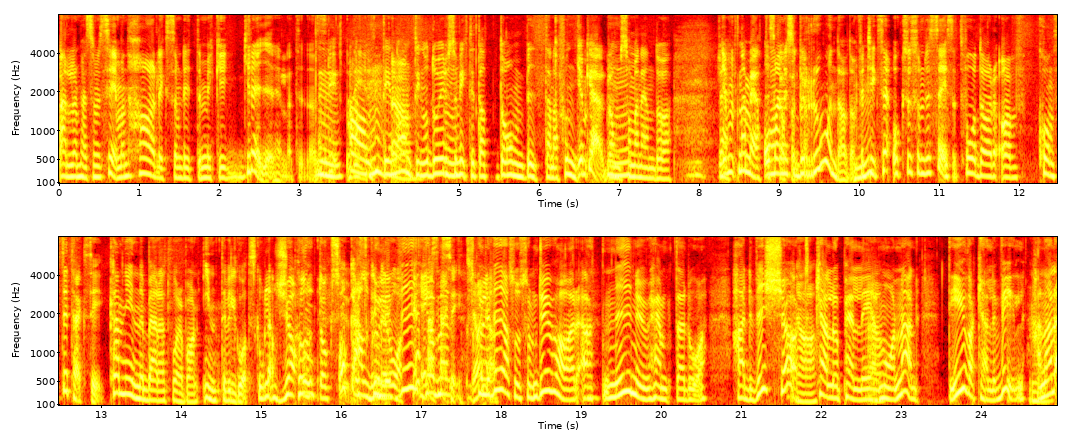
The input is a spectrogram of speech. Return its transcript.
alla de här som du säger, man har liksom lite mycket grejer hela tiden. Så det, Alltid ja. någonting och då är det så viktigt att de bitarna funkar. De som man ändå räknar med att Om man är så funka. beroende av dem. För till exempel, också som du säger, så två dagar av konstig taxi kan ju innebära att våra barn inte vill gå till skolan. Ja, Punkt och slut. och aldrig mer Skulle vi, åka ja, men, skulle Ja, ja. vi ha så som du har, att ni nu hämtar då, hade vi kört Ja. Kalle och Pelle i en Ja. månad, det är ju vad Kalle vill. Han hade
